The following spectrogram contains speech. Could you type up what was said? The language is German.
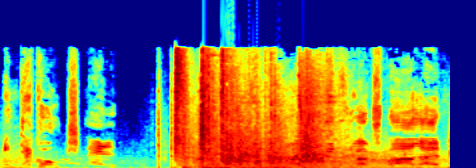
In Deckung! Schnell! Munition sparen!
